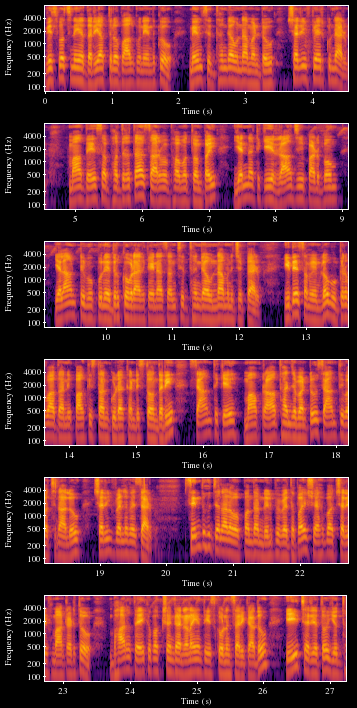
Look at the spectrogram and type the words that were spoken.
విశ్వసనీయ దర్యాప్తులో పాల్గొనేందుకు మేము సిద్ధంగా ఉన్నామంటూ షరీఫ్ పేర్కొన్నారు. మా దేశ భద్రత సార్వభౌమత్వంపై ఎన్నటికీ రాజీ పడబోం ఎలాంటి ముప్పును ఎదుర్కోవడానికైనా సంసిద్ధంగా ఉన్నామని చెప్పారు. ఇదే సమయంలో ఉగ్రవాదాన్ని పాకిస్తాన్ కూడా ఖండిస్తోందని శాంతికే మా ప్రాధాన్యమంటూ శాంతి వచనాలు షరీఫ్ వెళ్ళవేశారు. సింధు జలాల ఒప్పందం నిలిపివేతపై షెహబాజ్ షరీఫ్ మాట్లాడుతూ భారత్ ఏకపక్షంగా నిర్ణయం తీసుకోవడం సరికాదు. ఈ చర్యతో యుద్ధ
